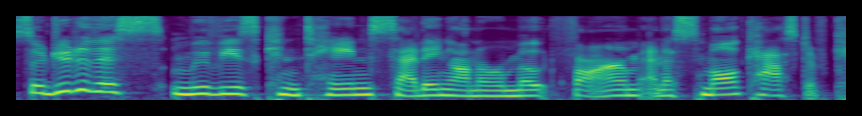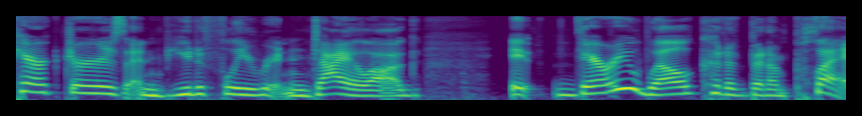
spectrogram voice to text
So, due to this movie's contained setting on a remote farm and a small cast of characters and beautifully written dialogue, it very well could have been a play.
